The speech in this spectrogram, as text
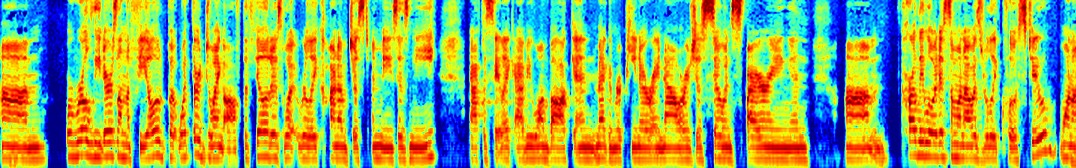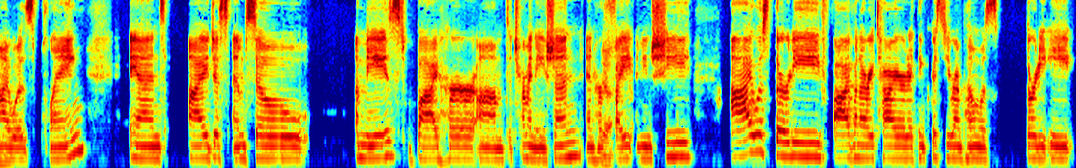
Um, we're real leaders on the field, but what they're doing off the field is what really kind of just amazes me. I have to say, like Abby Wambach and Megan Rapinoe right now are just so inspiring. And um, Carli Lloyd is someone I was really close to when I mm-hmm. was playing. And I just am so amazed by her um, determination and her yeah. fight. I mean, she, I was 35 when I retired. I think Christie Rampone was 38.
